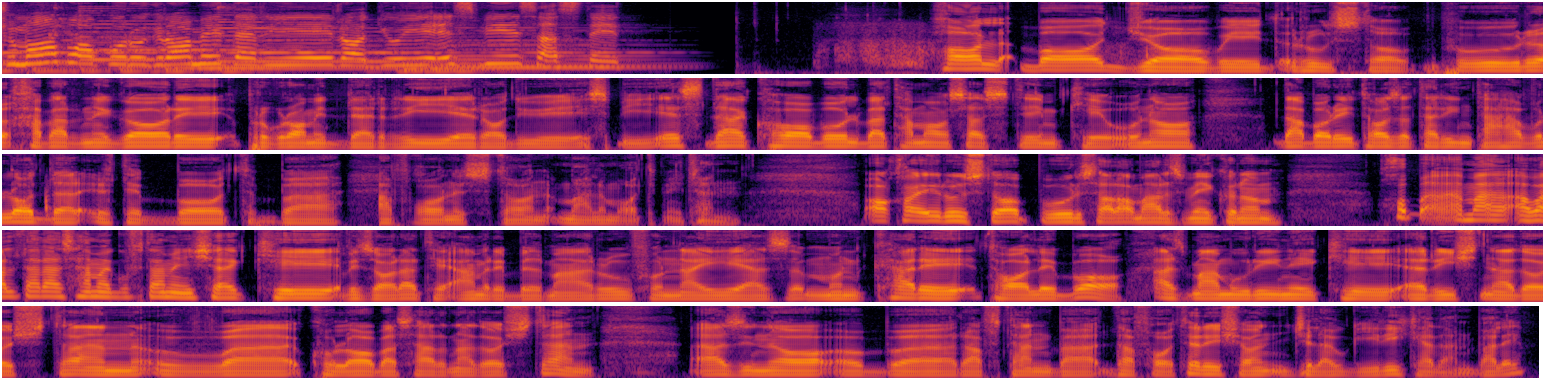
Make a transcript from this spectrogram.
شما با پروگرام دری رادیوی اس هستید. حال با جاوید روستاپور خبرنگار پروگرام دری رادیوی اس بی اس در کابل به تماس هستیم که اونا درباره تازه ترین تحولات در ارتباط به افغانستان معلومات میتن آقای روستاپور سلام عرض می‌کنم. خب اولتر از همه گفته میشه که وزارت امر بالمعروف و نهی از منکر طالبا از مامورینی که ریش نداشتن و کلا به سر نداشتن از اینا رفتن به دفاترشان جلوگیری کردن بله؟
